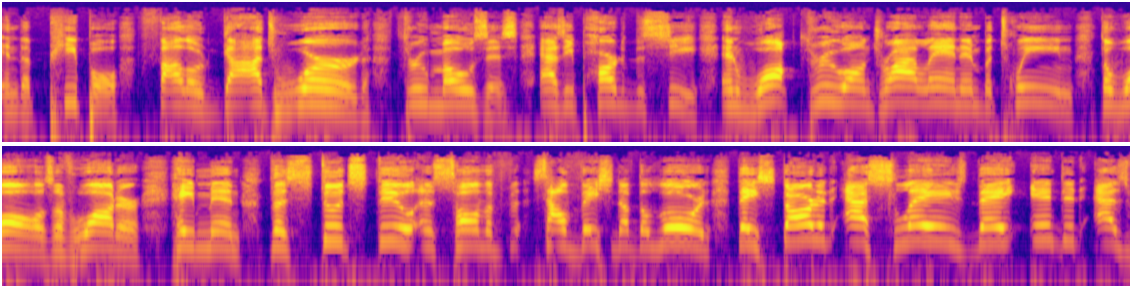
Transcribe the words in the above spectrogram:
and the people followed God's word through Moses as he parted the sea and walked through on dry land in between the walls of water, amen, they stood still and saw the salvation of the Lord. They started as slaves, they ended as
